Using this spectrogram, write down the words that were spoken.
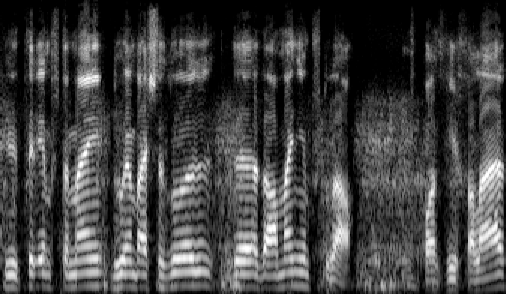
que teremos também do embaixador da, da Alemanha em Portugal. Pode vir falar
